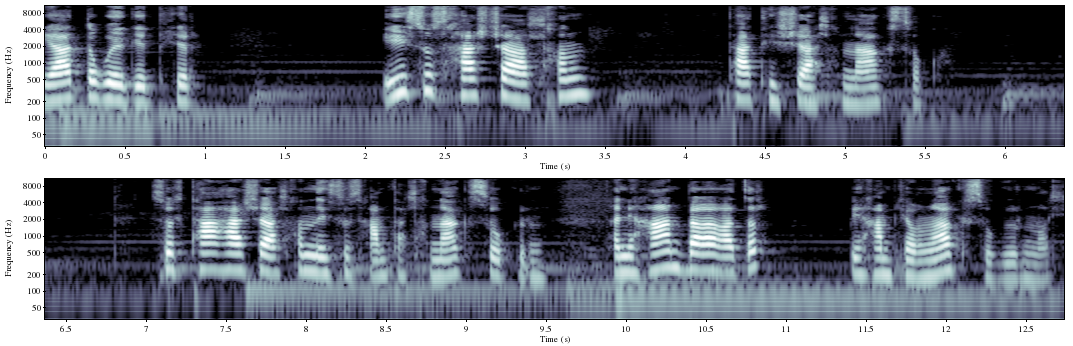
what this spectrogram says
яадаг вэ гэхээр Иесус хаашаа алах нь та тийшээ алхна гэсэн үг. Эсвэл та хаашаа алах нь Иесус хамт алхна гэсэн үг гэрнэ. Таны хаана байгаа газар би хамт явна гэсэн үг нь бол.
